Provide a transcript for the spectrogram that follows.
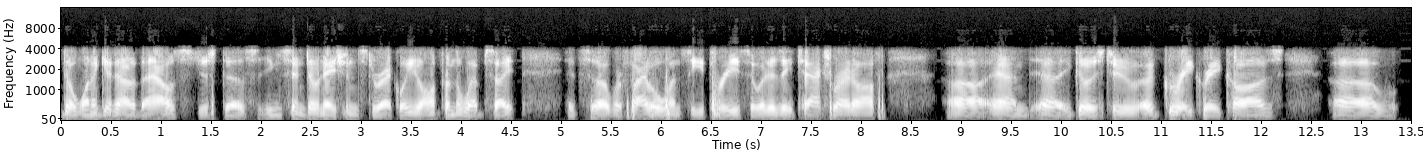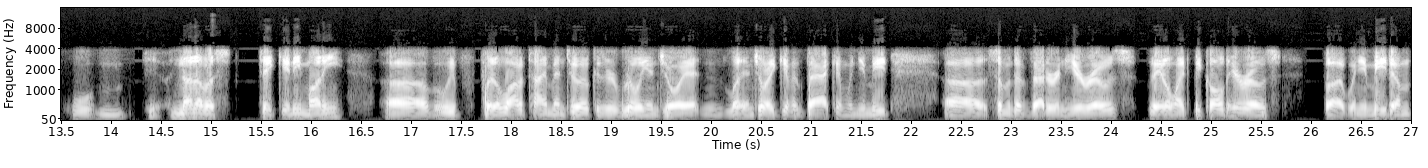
don't want to get out of the house, just uh, you can send donations directly on, from the website. It's uh, we're 501c3, so it is a tax write-off, uh, and uh, it goes to a great, great cause. Uh, none of us take any money, uh, we've put a lot of time into it because we really enjoy it and enjoy giving back. And when you meet uh, some of the veteran heroes, they don't like to be called heroes, but when you meet them,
